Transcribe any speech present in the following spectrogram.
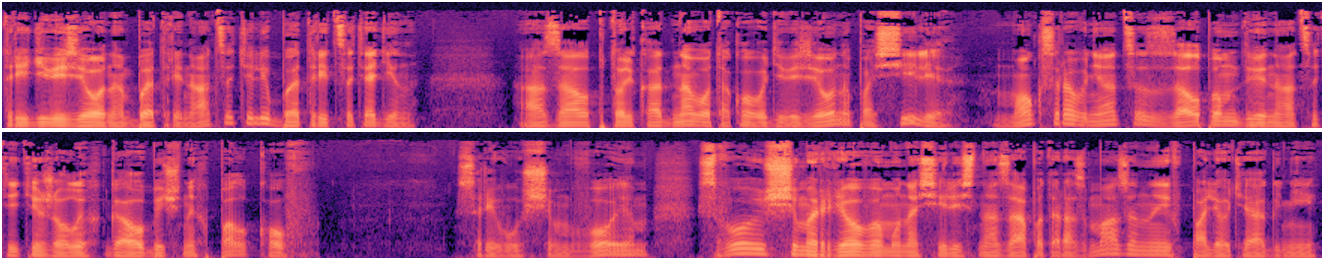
три дивизиона Б-13 или Б-31, а залп только одного такого дивизиона по силе мог сравняться с залпом 12 тяжелых гаубичных полков. С ревущим воем, с воющим ревом уносились на запад размазанные в полете огни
